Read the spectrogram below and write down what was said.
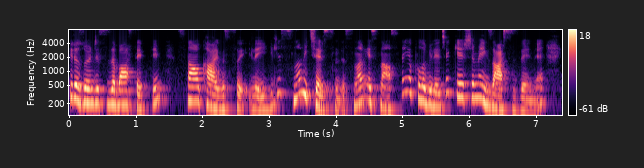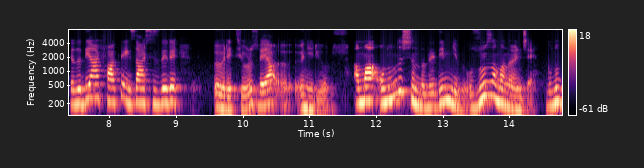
Biraz önce size bahsettiğim sınav kaygısı ile ilgili sınav içerisinde, sınav esnasında yapılabilecek gevşeme egzersizlerini ya da diğer farklı egzersizleri öğretiyoruz veya öneriyoruz. Ama onun dışında dediğim gibi uzun zaman önce bunu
